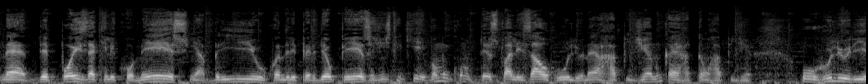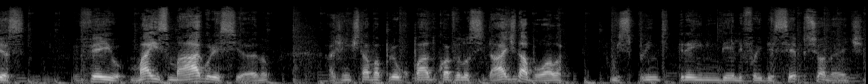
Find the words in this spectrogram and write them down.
né, depois daquele começo, em abril, quando ele perdeu peso, a gente tem que. Vamos contextualizar o Julio, né? A rapidinha nunca erra tão rapidinho. O Julio Urias veio mais magro esse ano. A gente estava preocupado com a velocidade da bola. O sprint training dele foi decepcionante.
